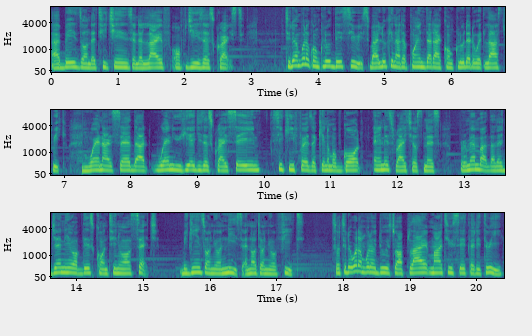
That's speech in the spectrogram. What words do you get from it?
uh, based on the teachings and the life of Jesus Christ. Today, I'm going to conclude this series by looking at the point that I concluded with last week when I said that when you hear Jesus Christ saying, Seek ye first the kingdom of God and his righteousness, remember that the journey of this continual search begins on your knees and not on your feet. So today what I'm going to do is to apply Matthew 6:33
